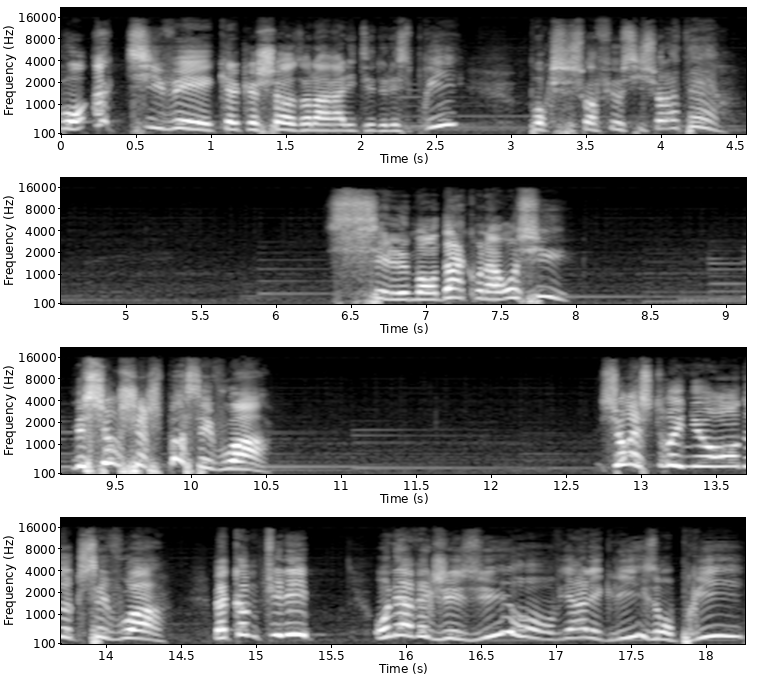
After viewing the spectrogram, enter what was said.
pour activer quelque chose dans la réalité de l'esprit, pour que ce soit fait aussi sur la terre. C'est le mandat qu'on a reçu. Mais si on ne cherche pas ces voies, si on reste ignorant de ces voies, ben comme Philippe, on est avec Jésus, on vient à l'église, on prie,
